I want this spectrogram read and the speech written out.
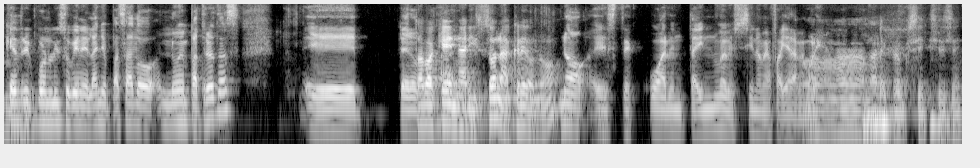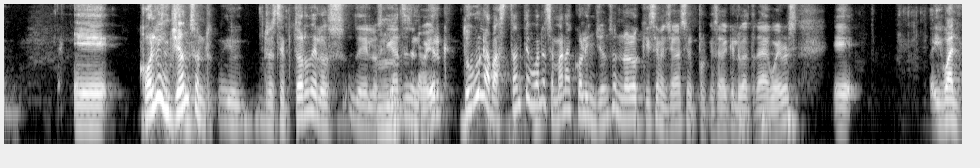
Kendrick Bourne lo hizo bien el año pasado, no en Patriotas. Eh, pero, Estaba que en Arizona, creo, ¿no? No, este 49, si no me falla la memoria. Ah, dale, creo que sí, sí, sí. Eh, Colin Johnson, receptor de los, de los gigantes de Nueva York, tuvo una bastante buena semana. Colin Johnson, no lo quise mencionar porque sabe que lo iba a traer a waivers. Eh, igual,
